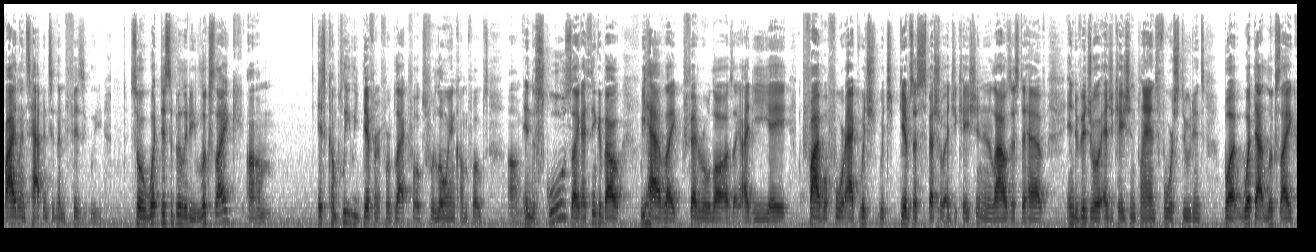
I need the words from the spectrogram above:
violence happen to them physically. So what disability looks like um, is completely different for Black folks, for low income folks. Um, in the schools, like I think about, we have like federal laws like IDEA 504 Act, which which gives us special education and allows us to have individual education plans for students. But what that looks like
